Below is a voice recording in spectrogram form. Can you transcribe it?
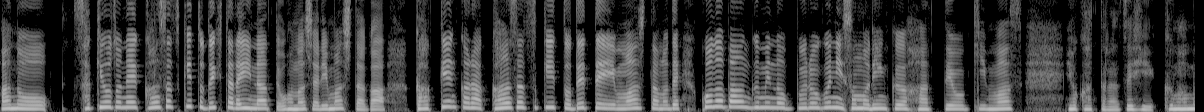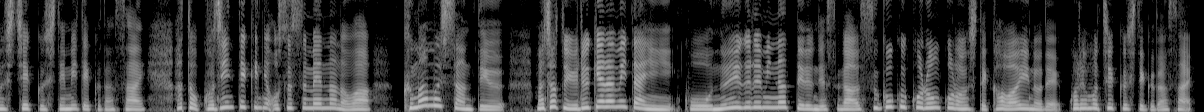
あの先ほどね観察キットできたらいいなってお話ありましたが学研から観察キット出ていましたのでこの番組のブログにそのリンク貼っておきます。よかったらぜひクマムシチェックしてみてください。あと個人的におすすめなのはクマムシさんっていう、まあ、ちょっとゆるキャラみたいにこうぬいぐるみになってるんですがすごくコロンコロンして可愛いのでこれもチェックしてください。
